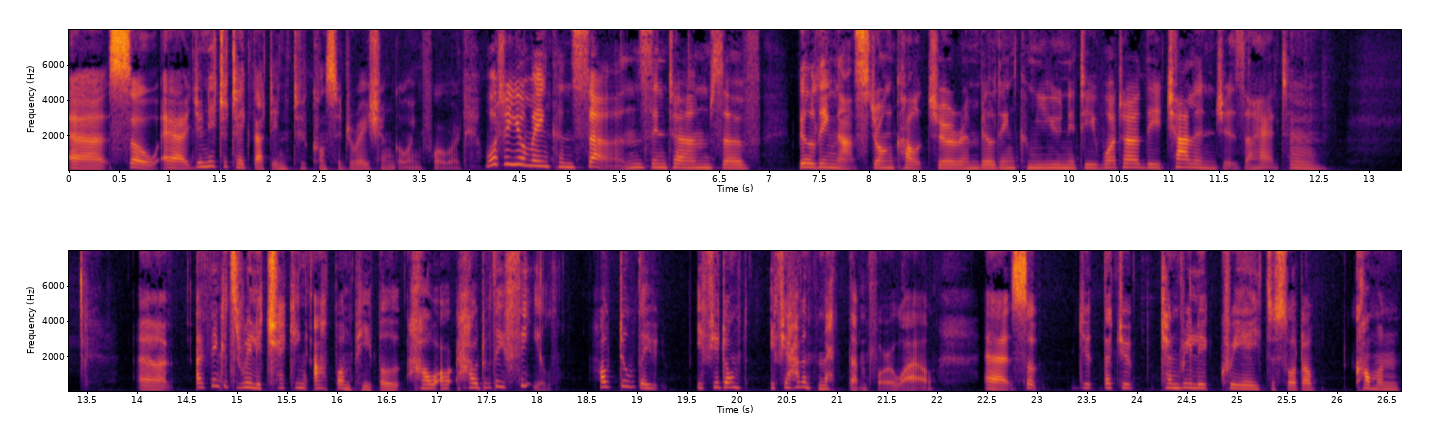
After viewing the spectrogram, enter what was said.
Uh, so uh, you need to take that into consideration going forward. What are your main concerns in terms of building that strong culture and building community? What are the challenges ahead? uh, I think it's really checking up on people. How are, how do they feel? How do they? If you don't, if you haven't met them for a while, uh, so you, that you can really create a sort of common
